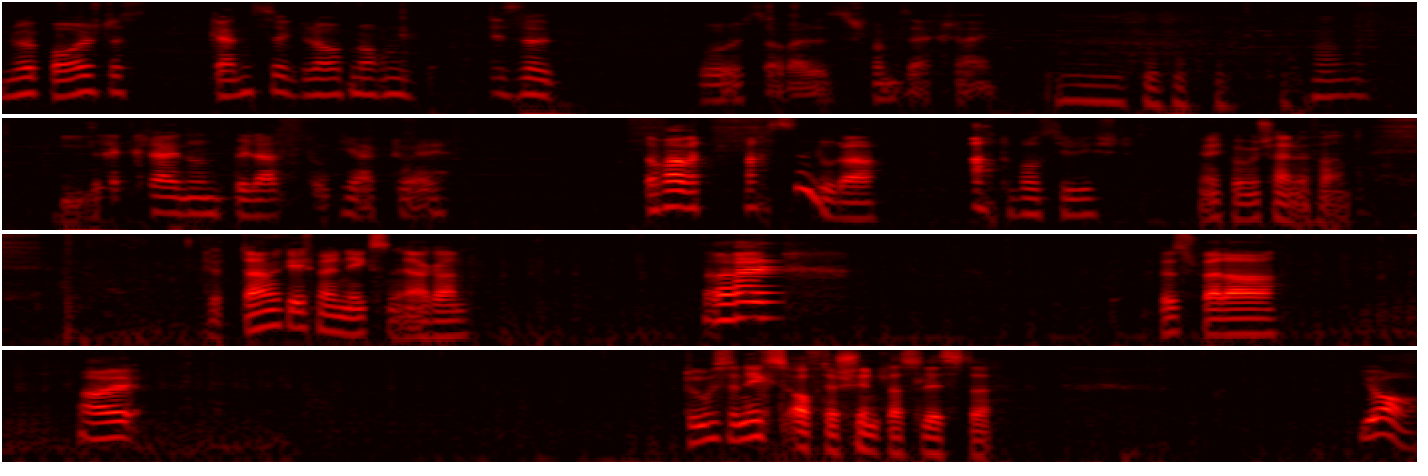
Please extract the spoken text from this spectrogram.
nur baue ich das Ganze, glaube ich, noch ein bisschen größer, weil es ist schon sehr klein. sehr klein und Belastung hier aktuell. Sag mal, was machst denn du da? Ach, du baust die Licht. Ja, ich baue mir Scheinwerfer an. Gut, dann gehe ich meinen nächsten ärgern. Hi. Bis später. Hi. Du bist der nächste auf der Schindlers Liste. Ja.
